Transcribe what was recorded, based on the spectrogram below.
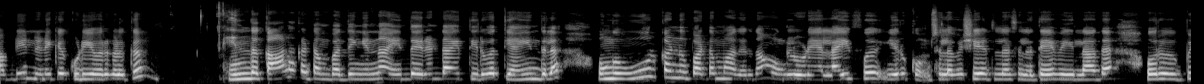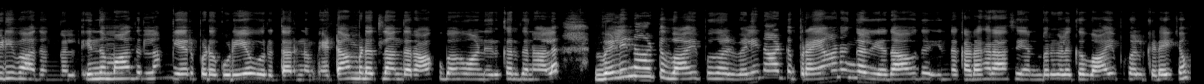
அப்படின்னு நினைக்கக்கூடியவர்களுக்கு இந்த காலகட்டம் பார்த்தீங்கன்னா இந்த இரண்டாயிரத்தி இருபத்தி ஐந்துல உங்க ஊர்கண்ணு பட்ட மாதிரி தான் உங்களுடைய லைஃப் இருக்கும். சில விஷயத்துல சில தேவையில்லாத ஒரு பிடிவாதங்கள் இந்த மாதிரிலாம் ஏற்படக்கூடிய ஒரு தருணம். எட்டாம் இடத்துல அந்த ராகு பகவான் இருக்கிறதுனால வெளிநாட்டு வாய்ப்புகள் வெளிநாட்டு பிரயாணங்கள் ஏதாவது இந்த கடகராசி அன்பர்களுக்கு வாய்ப்புகள் கிடைக்கும்.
